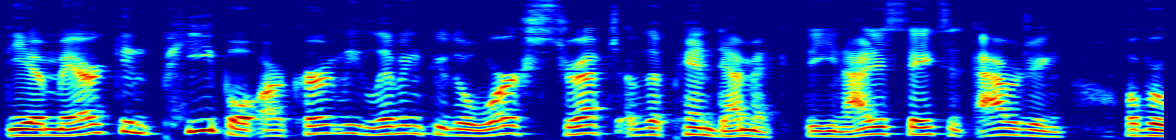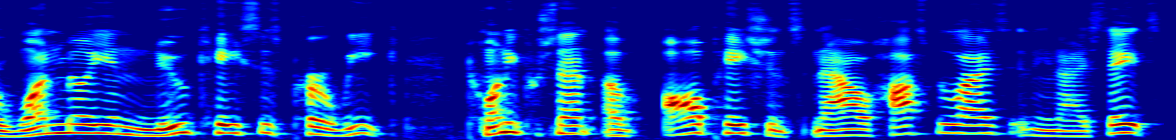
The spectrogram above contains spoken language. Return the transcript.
the American people are currently living through the worst stretch of the pandemic. The United States is averaging over 1 million new cases per week. 20% of all patients now hospitalized in the United States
